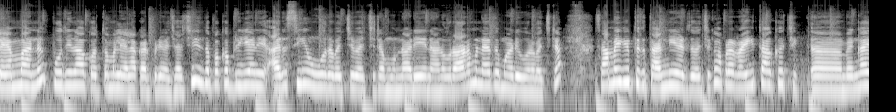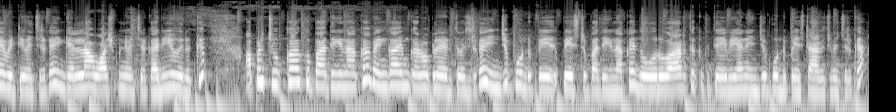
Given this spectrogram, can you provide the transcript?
லெமன் புதினா கொத்தமல்லி எல்லாம் கட் பண்ணி வச்சாச்சு. இந்த பக்கம் பிரியாணி அரிசியும் ஊற வச்சு வச்சுட்டேன். முன்னாடியே நான் ஒரு அரை மணி நேரத்துக்கு முன்னாடி ஊற வச்சுட்டேன். சமைக்கிறதுக்கு தண்ணி எடுத்து வச்சுருக்கேன் அப்புறம் ரைத்தாக்கு சிக் வெங்காயம் வெட்டி வச்சுருக்கேன். இங்கே எல்லாம் வாஷ் பண்ணி வச்சிருக்க கறியும் இருக்குது அப்புறம் சுக்காவுக்கு பார்த்தீங்கன்னாக்கா வெங்காயம் கருவேப்பிலை எடுத்து வச்சுருக்கேன். இஞ்சி பூண்டு பே பேஸ்ட்டு பார்த்தீங்கன்னாக்கா இந்த ஒரு வாரத்துக்கு தேவையான இஞ்சி பூண்டு பேஸ்ட் அரைச்சி வச்சுருக்கேன்.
